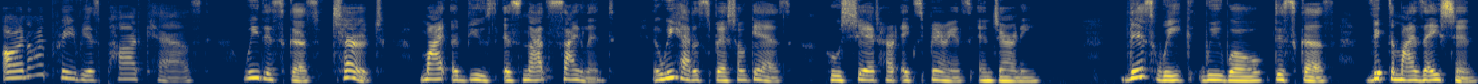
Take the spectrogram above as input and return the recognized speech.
On our previous podcast, we discussed church. My abuse is not silent, and we had a special guest who shared her experience and journey. This week, we will discuss victimization.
